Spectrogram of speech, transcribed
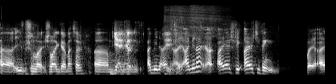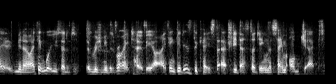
Uh, shall I? Shall I go, Matto? Um, yeah, go. I mean, I, I, I, mean, I, I actually, I actually think, I, you know, I think what you said originally was right, Toby. I think it is the case that actually they're studying the same object,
